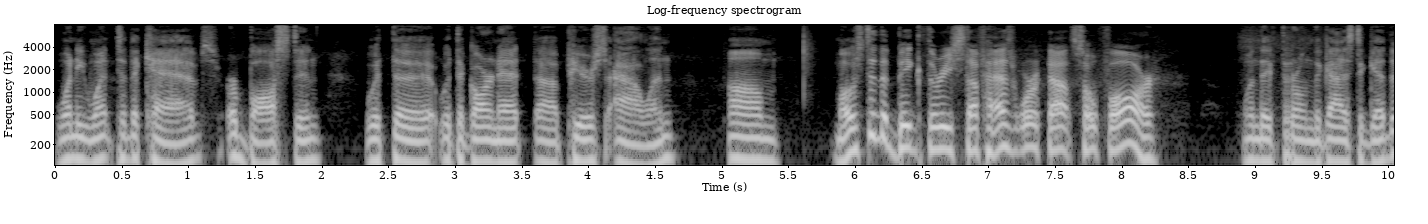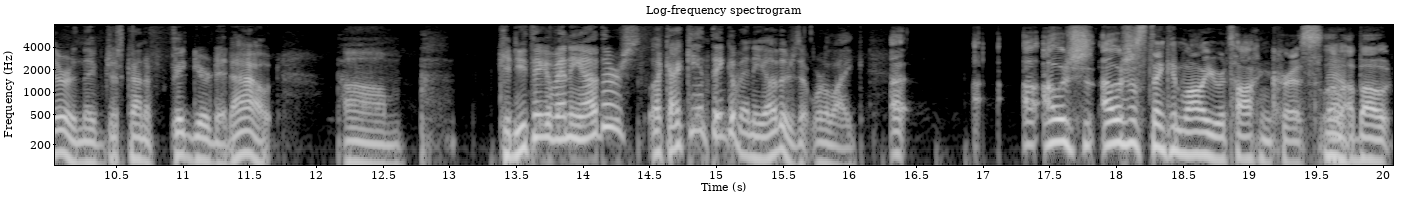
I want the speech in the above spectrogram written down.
when he went to the Cavs or Boston with the with the Garnett, uh, Pierce, Allen. Um, most of the big three stuff has worked out so far when they've thrown the guys together and they've just kind of figured it out. Um, can you think of any others? Like I can't think of any others that were like. Uh, I, I was just, I was just thinking while you were talking, Chris, yeah. about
